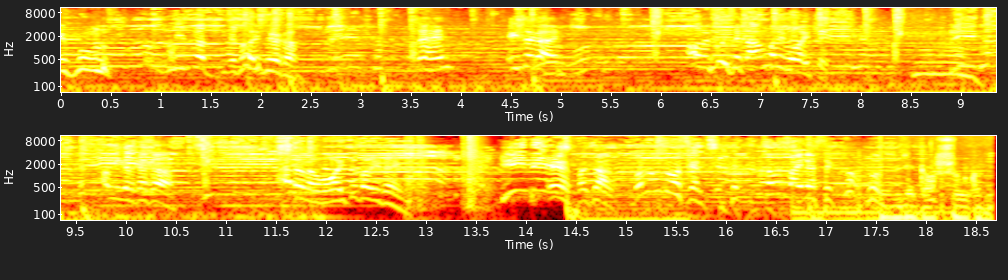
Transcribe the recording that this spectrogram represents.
এই ফুল নিজের দিকে ফেলাইছে কাকা দেখেন এই জায়গায় আমার কইছে কাম মারিব হইতে আমি কাকা ফয়সাল বন্ধ করছেন সবাই বাইরে আছে যে দর্শন করি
